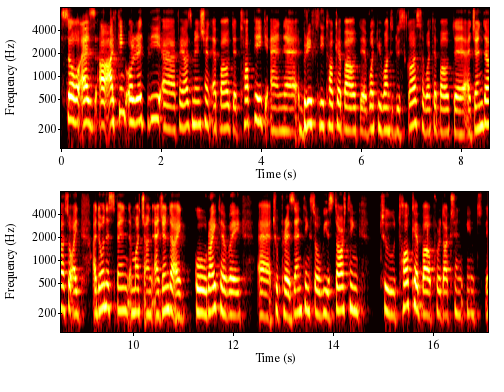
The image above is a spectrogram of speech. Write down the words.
So as uh, I think already uh, Fayaz mentioned about the topic and uh, briefly talk about uh, what we want to discuss, what about the agenda. So I, I don't want to spend much on agenda. I go right away uh, to presenting. So we're starting to talk about production in, uh,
